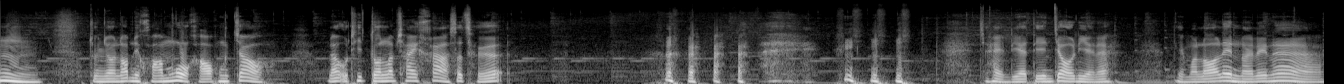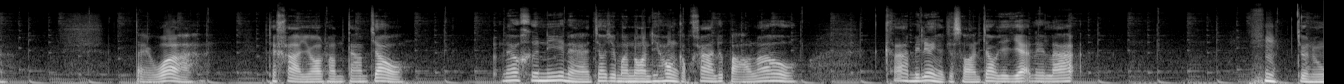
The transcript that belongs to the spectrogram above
อืมจงยอมรับในความโง่เขลาของเจ้า แล้วอุทิศตนรับใช้ข้าซะเถอะจะให้เลียตีนเจ้าเนี่ยนะ อย่ามาล้อเล่นหน่อยเลยนะ แต่ว่าถ้าข้ายอมทำตามเจ้า แล้วคืนนี้นี่ยเจ้าจะมานอนที่ห้องกับข้าหรือเปล่าเล่า ข้ามีเรื่องอยากจะสอนเจ้าเยอะแยะเลยละเจ้าหนู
